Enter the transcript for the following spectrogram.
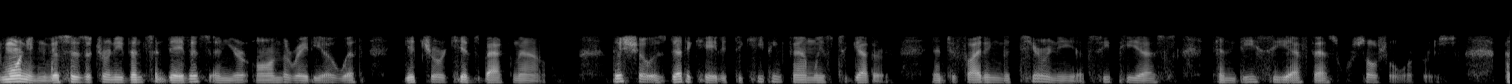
Good morning. This is Attorney Vincent Davis, and you're on the radio with Get Your Kids Back Now. This show is dedicated to keeping families together and to fighting the tyranny of CPS and DCFS social workers. A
